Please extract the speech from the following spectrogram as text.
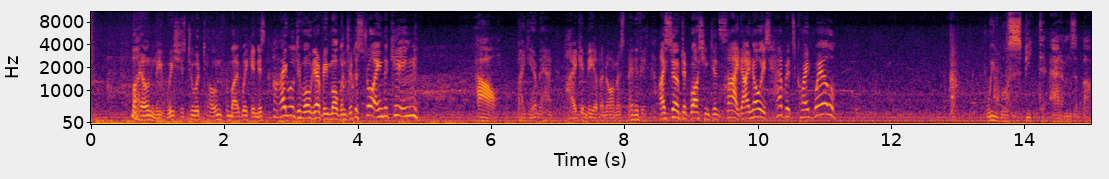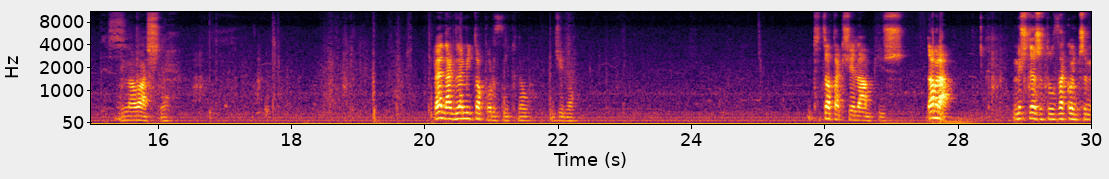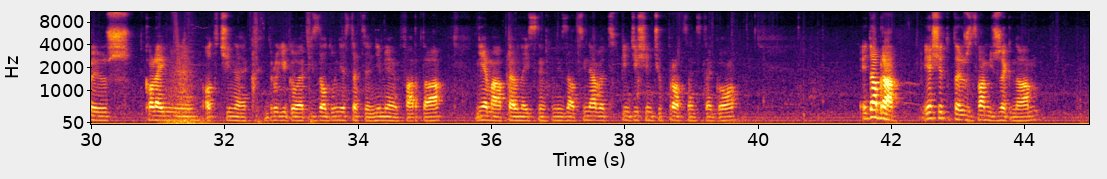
My only wish is to atone for my wickedness. I will devote every moment to destroying the king. How? My dear man, I can be of enormous benefit. I served at Washington's side. I know his habits quite well. We will speak to Adams about this. No właśnie. E, nagle mi topór zniknął. Dziwne. Czy co tak się lampisz? Dobra. Myślę, że tu zakończymy już kolejny odcinek drugiego epizodu. Niestety nie miałem farta. Nie ma pełnej synchronizacji, nawet 50% tego. I dobra, ja się tutaj już z wami żegnam.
